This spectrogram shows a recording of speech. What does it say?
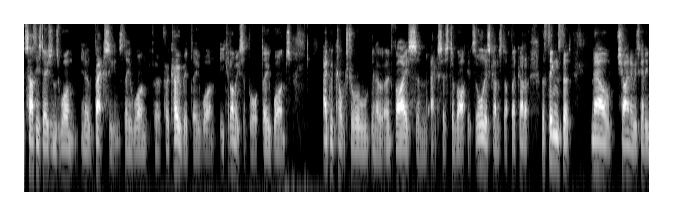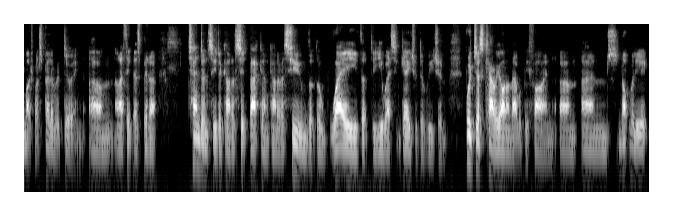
Southeast Asians want you know vaccines. They want for, for COVID. They want economic support. They want agricultural you know advice and access to markets. All this kind of stuff. That kind of the things that now China is getting much much better at doing. Um, and I think there's been a tendency to kind of sit back and kind of assume that the way that the US engaged with the region would just carry on and that would be fine, um, and not really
